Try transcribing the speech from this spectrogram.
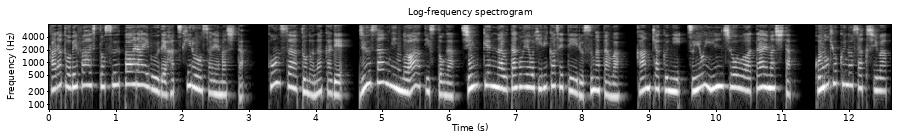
からトベファーストスーパーライブで初披露されました。コンサートの中で13人のアーティストが真剣な歌声を響かせている姿は観客に強い印象を与えました。この曲の作詞は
